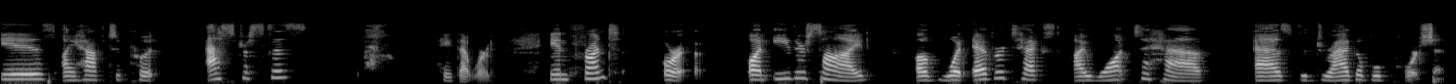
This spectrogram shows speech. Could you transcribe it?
is I have to put asterisks, hate that word, in front or on either side of whatever text I want to have as the draggable portion.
